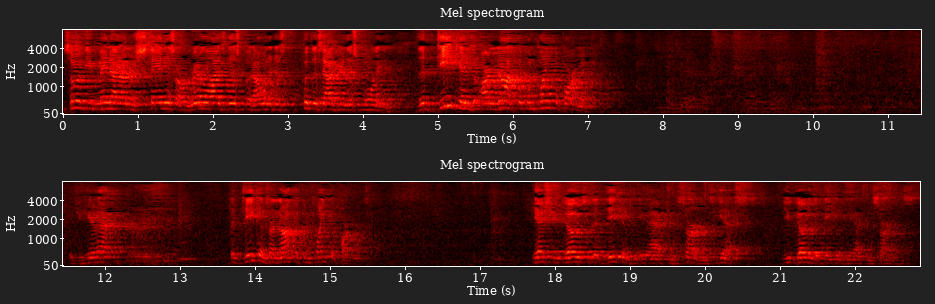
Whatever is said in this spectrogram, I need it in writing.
Some of you may not understand this or realize this, but I want to just put this out here this morning. The deacons are not the complaint department. Did you hear that? The deacons are not the complaint department. Yes, you go to the deacons when you have concerns. Yes, you go to the deacons when you have concerns.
